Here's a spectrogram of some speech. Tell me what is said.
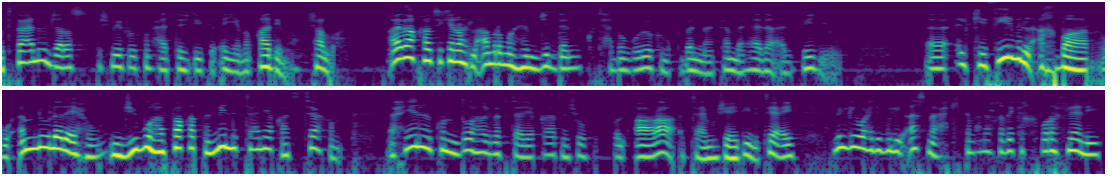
وتفعلوا الجرس باش ما يفوتكم حتى تجديد في الأيام القادمة. إن شاء الله. أيضا خوتي كان واحد الأمر مهم جدا كنت حاب نقول لكم قبل ما نكمل هذا الفيديو. آه الكثير من الأخبار وأمنوا لا ريحوا نجيبوها فقط من التعليقات تاعكم. أحيانا نكون ندور هكذا في التعليقات نشوف الآراء تاع المشاهدين تاعي نلقى واحد يقول لي أسمع حكيتم على هذاك الخبر الفلاني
